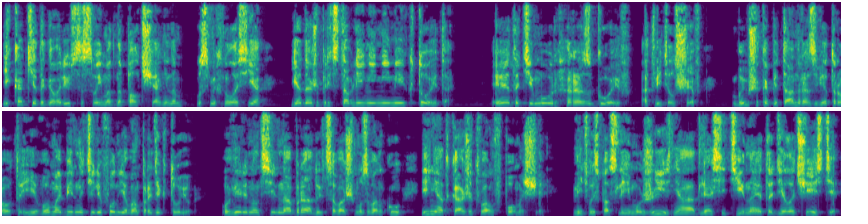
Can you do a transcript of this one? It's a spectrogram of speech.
«И как я договорюсь со своим однополчанином?» – усмехнулась я. «Я даже представления не имею, кто это». «Это Тимур Разгоев», – ответил шеф. «Бывший капитан разведроты, и его мобильный телефон я вам продиктую. Уверен, он сильно обрадуется вашему звонку и не откажет вам в помощи. Ведь вы спасли ему жизнь, а для осетина это дело чести».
